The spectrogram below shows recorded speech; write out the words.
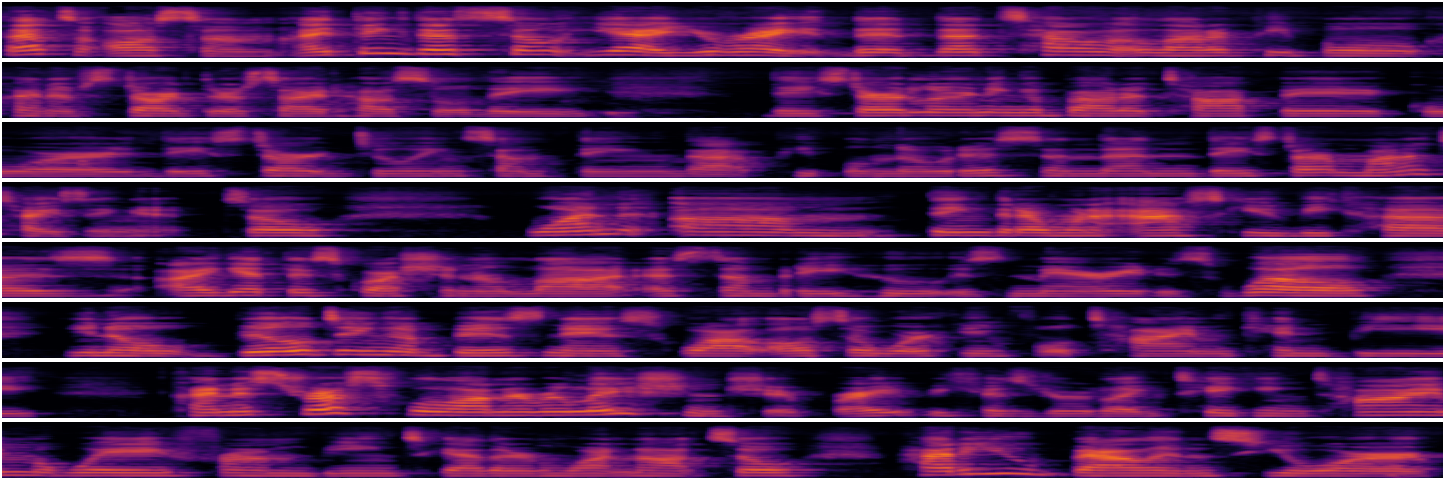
That's awesome. I think that's so yeah you're right. That that's how a lot of people kind of start their side hustle. They they start learning about a topic or they start doing something that people notice and then they start monetizing it. So one um, thing that I want to ask you because I get this question a lot as somebody who is married as well. You know, building a business while also working full time can be kind of stressful on a relationship, right? Because you're like taking time away from being together and whatnot. So, how do you balance your,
